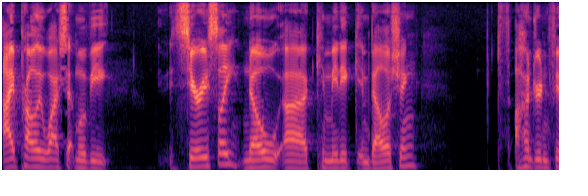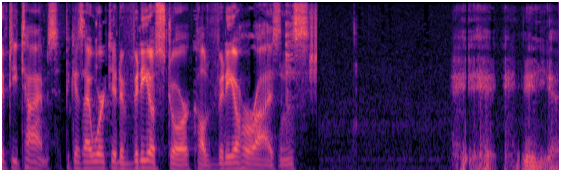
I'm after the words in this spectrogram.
I probably watched that movie seriously, no uh, comedic embellishing, 150 times because I worked at a video store called Video Horizons. Hey, hey, hey, uh,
